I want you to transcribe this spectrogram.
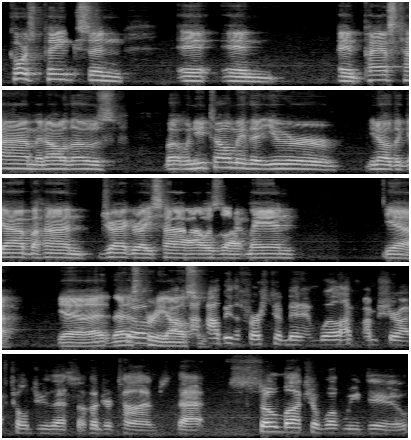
of course, Pinks and and and pastime and all of those. But when you told me that you were, you know, the guy behind Drag Race High, I was like, man, yeah, yeah, that, that's so, pretty awesome. I'll be the first to admit it. Will, i am sure I've told you this a hundred times that so much of what we do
